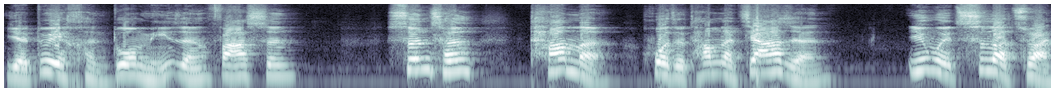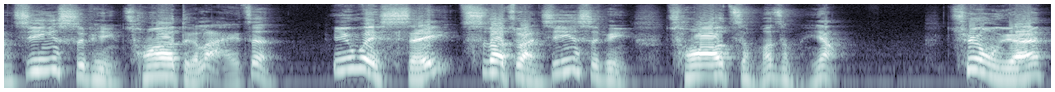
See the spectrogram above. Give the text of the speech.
也对很多名人发声，声称他们或者他们的家人因为吃了转基因食品，从而得了癌症；因为谁吃了转基因食品，从而怎么怎么样。崔永元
